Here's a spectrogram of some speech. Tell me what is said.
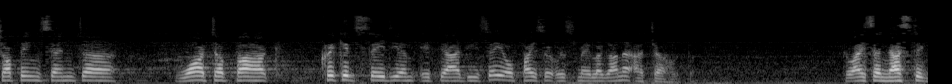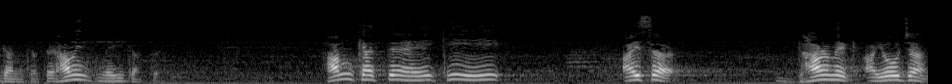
shopping centre water park cricket stadium इत्यादि से और पैसे उसमें लगाना अच्छा होता। तो ऐसा नास्तिक गण कहते हम ही नहीं कहते। हम कहते हैं कि ऐसा धार्मिक आयोजन,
